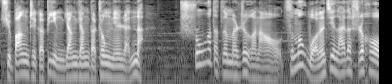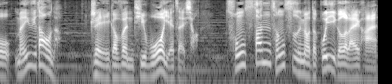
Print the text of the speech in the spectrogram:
去帮这个病殃殃的中年人呢？说的这么热闹，怎么我们进来的时候没遇到呢？这个问题我也在想。从三层寺庙的规格来看，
